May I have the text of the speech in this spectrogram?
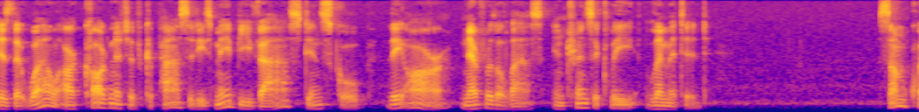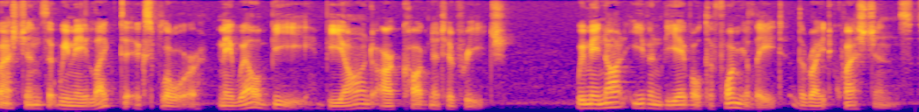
is that while our cognitive capacities may be vast in scope, they are, nevertheless, intrinsically limited. Some questions that we may like to explore may well be beyond our cognitive reach. We may not even be able to formulate the right questions.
